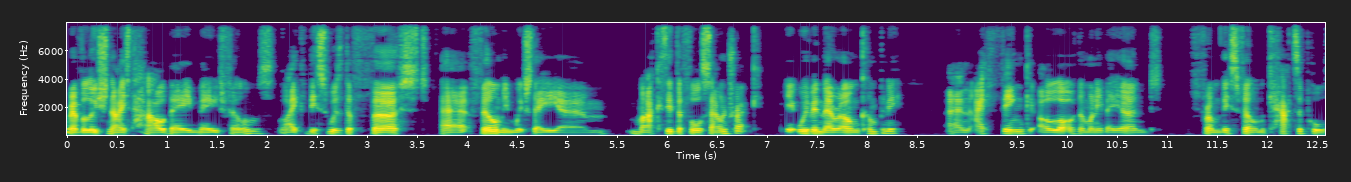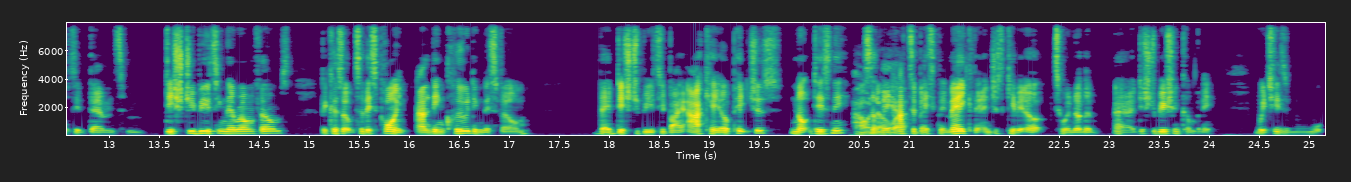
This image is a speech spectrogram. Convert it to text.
revolutionized how they made films. Like, this was the first uh, film in which they um, marketed the full soundtrack within their own company. And I think a lot of the money they earned from this film catapulted them to distributing their own films because up to this point, and including this film, they're distributed by RKO Pictures, not Disney. Oh, so no they way. had to basically make it and just give it up to another uh, distribution company, which is w-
